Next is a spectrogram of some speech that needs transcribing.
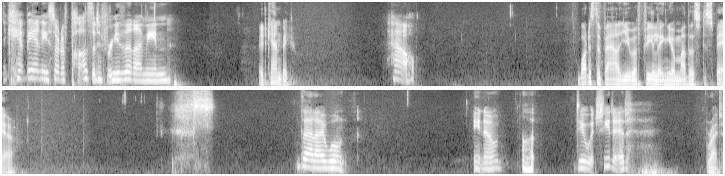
It can't be any sort of positive reason. I mean, It can be. how? What is the value of feeling your mother's despair? That I won't, you know, do what she did. Right.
